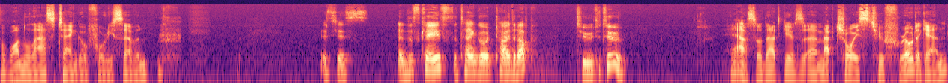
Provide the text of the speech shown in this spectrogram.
One last tango, 47. Yes, yes. In this case, the Tango tied it up, two to two. Yeah, so that gives a map choice to Frote again.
